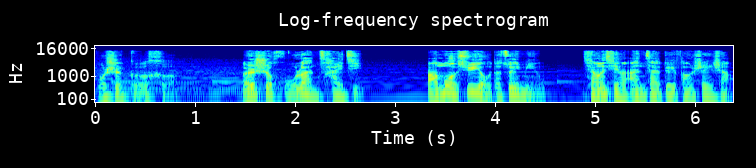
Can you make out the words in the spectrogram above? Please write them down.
不是隔阂，而是胡乱猜忌，把莫须有的罪名强行安在对方身上。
